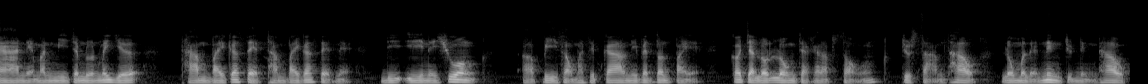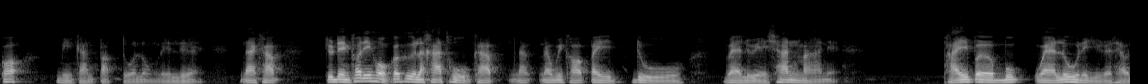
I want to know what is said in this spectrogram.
งานเนี่ยมันมีจำนวนไม่เยอะทำไปก็เสร็จทำไปก็เสร็จเนี่ย DE ในช่วงปี 2019 นี้เป็นต้นไป ก็จะลดลงจากระดับ 2.3 เท่า ลงมาเหลือ 1.1 เท่า ก็มีการปรับตัวลงเรื่อยๆนะครับ จุดเด่นข้อที่ 6 ก็คือราคาถูกครับนนักวิเคราะห์ไปดู valuation มาเนี่ย price per book value เนี่ยอยู่แถว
